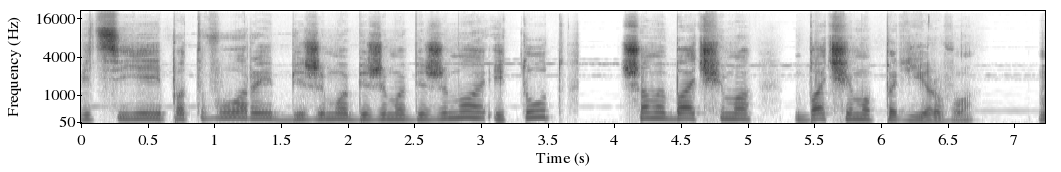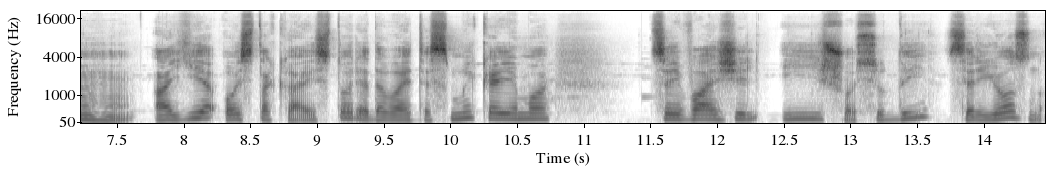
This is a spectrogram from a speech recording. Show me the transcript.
від цієї потвори, біжимо, біжимо, біжимо. І тут, що ми бачимо? Бачимо прірву. Угу. А є ось така історія. Давайте смикаємо цей важіль. І що, сюди? Серйозно?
